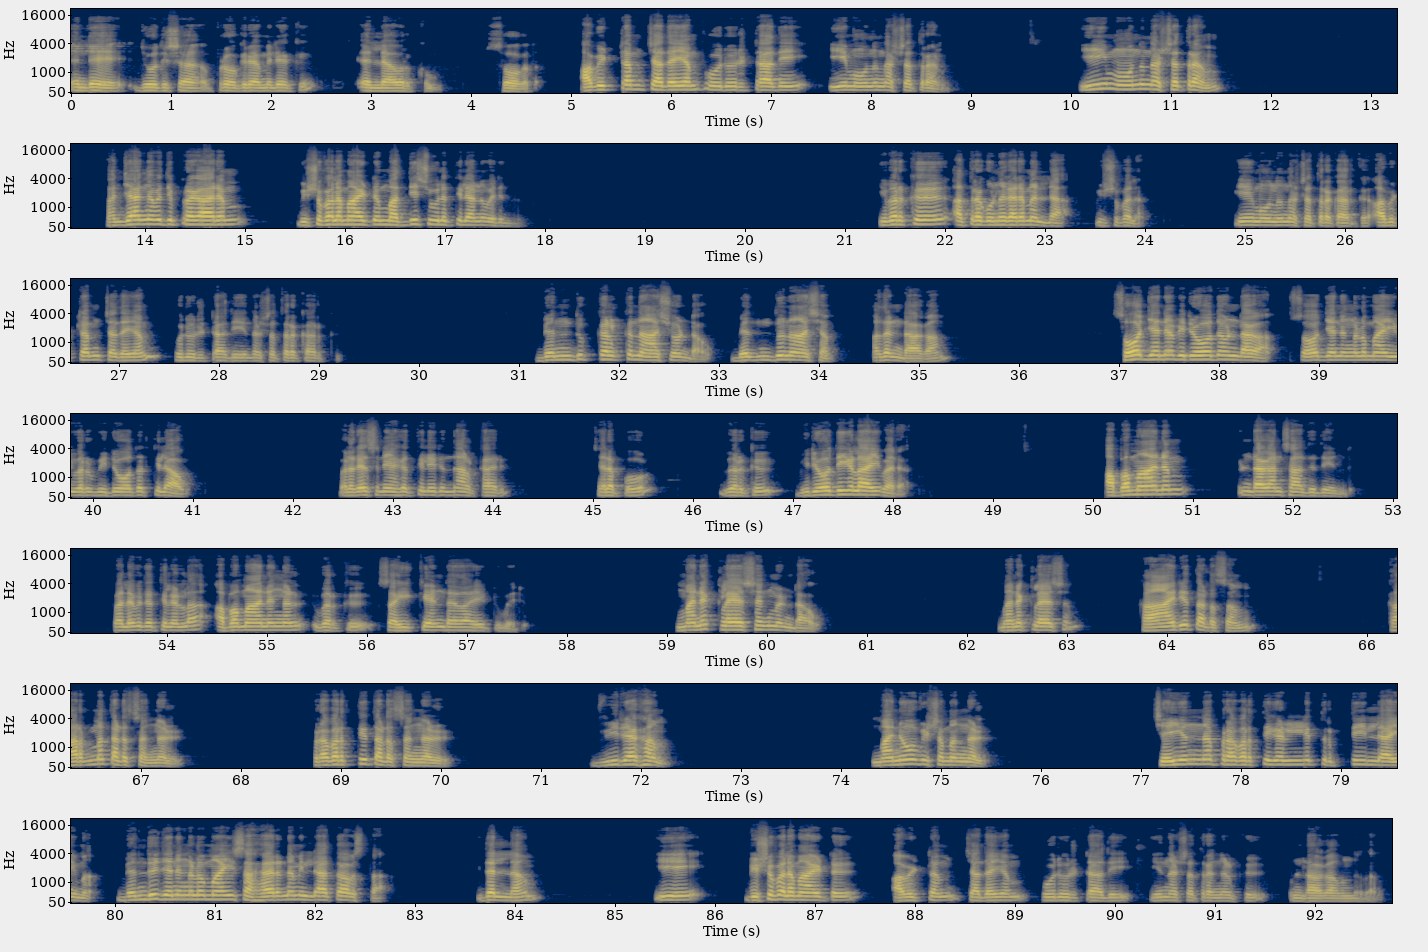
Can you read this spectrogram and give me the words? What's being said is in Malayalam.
എന്റെ ജ്യോതിഷ പ്രോഗ്രാമിലേക്ക് എല്ലാവർക്കും സ്വാഗതം. അവിട്ടം ചതയം പൂരുരുട്ടാതി ഈ മൂന്ന് നക്ഷത്രമാണ് ഈ മൂന്ന് നക്ഷത്രം പഞ്ചാംഗവിധി പ്രകാരം വിഷുഫലമായിട്ട് മധ്യശൂലത്തിലാണ് വരുന്നത്. ഇവർക്ക് അത്ര ഗുണകരമല്ല വിഷുഫലം. ഈ മൂന്ന് നക്ഷത്രക്കാർക്ക് അവിട്ടം ചതയം പുരുരുട്ടാതി നക്ഷത്രക്കാർക്ക്. ബന്ധുക്കൾക്ക് നാശം ഉണ്ടാവും ബന്ധുനാശം അതുണ്ടാകാം. സ്വജന വിരോധം ഉണ്ടാകാം. സ്വജനങ്ങളുമായി ഇവർ വിരോധത്തിലാവും. വളരെ സ്നേഹത്തിലിരുന്ന ആൾക്കാർ ചിലപ്പോൾ ഇവർക്ക് വിരോധികളായി വരാം. അപമാനം ഉണ്ടാകാൻ സാധ്യതയുണ്ട്. പല വിധത്തിലുള്ള അപമാനങ്ങൾ ഇവർക്ക് സഹിക്കേണ്ടതായിട്ട് വരും. മനക്ലേശം ഉണ്ടാവും മനക്ലേശം കാര്യതടസ്സം കർമ്മതടസ്സങ്ങൾ പ്രവൃത്തി തടസ്സങ്ങൾ വിരഹം മനോവിഷമങ്ങൾ ചെയ്യുന്ന പ്രവർത്തികളിൽ തൃപ്തിയില്ലായ്മ ബന്ധുജനങ്ങളുമായി സഹകരണമില്ലാത്ത അവസ്ഥ. ഇതെല്ലാം ഈ വിഷുഫലമായിട്ട് അവിട്ടം ചതയം പൂരുരുട്ടാതി ഈ നക്ഷത്രങ്ങൾക്ക് ഉണ്ടാകാവുന്നതാണ്.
